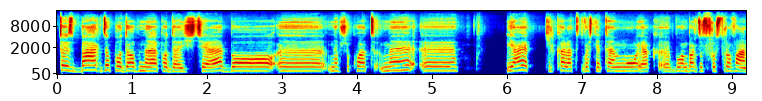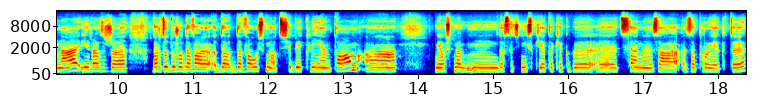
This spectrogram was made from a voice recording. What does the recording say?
To jest bardzo podobne podejście, bo y, na przykład my, y, ja kilka lat właśnie temu, jak y, byłam bardzo sfrustrowana i raz, że bardzo dużo dawa, da, dawałyśmy od siebie klientom, a miałyśmy mm, dosyć niskie tak jakby e, ceny za, za projekty.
